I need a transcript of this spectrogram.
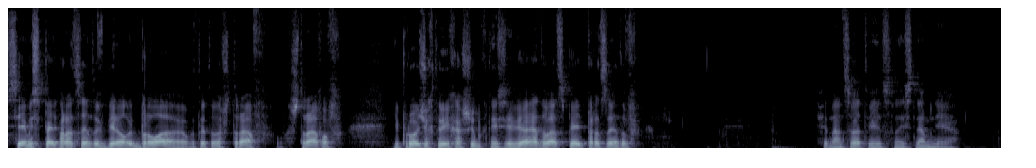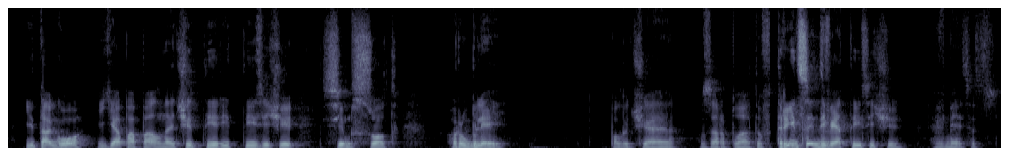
75% брала, брала вот этого штраф, штрафов и прочих твоих ошибок на себя, а 25% финансовая ответственность на мне. Итого я попал на 4700 рублей, получая зарплату в 32 тысячи в месяц.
